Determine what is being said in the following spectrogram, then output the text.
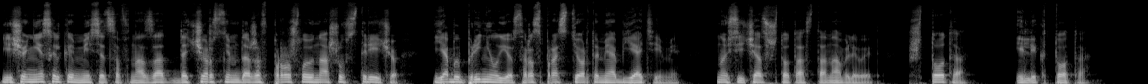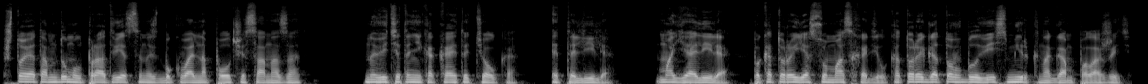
Еще несколько месяцев назад, да черт с ним даже в прошлую нашу встречу, я бы принял ее с распростертыми объятиями. Но сейчас что-то останавливает. Что-то или кто-то. Что я там думал про ответственность буквально полчаса назад? Но ведь это не какая-то тёлка. Это Лиля. Моя Лиля, по которой я с ума сходил, которой готов был весь мир к ногам положить.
